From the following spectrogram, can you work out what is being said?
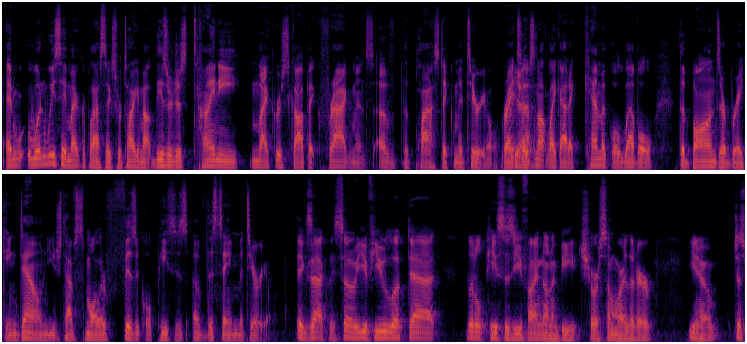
And when we say microplastics, we're talking about these are just tiny microscopic fragments of the plastic material, right? So it's not like at a chemical level the bonds are breaking down. You just have smaller physical pieces of the same material. Exactly. So if you looked at little pieces you find on a beach or somewhere that are, you know, just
